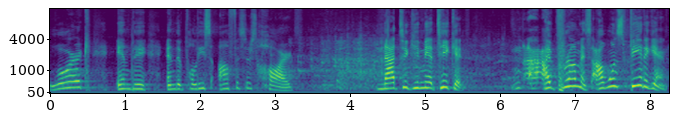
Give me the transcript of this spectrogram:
work in the, in the police officer's heart not to give me a ticket. I, promise, I won't speed again.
